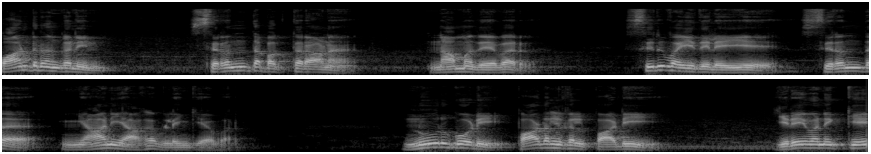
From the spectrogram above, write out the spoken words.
பாண்டுரங்கனின் சிறந்த பக்தரான நாமதேவர் சிறுவயதிலேயே சிறந்த ஞானியாக விளங்கியவர். நூறு கோடி பாடல்கள் பாடி இறைவனுக்கே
